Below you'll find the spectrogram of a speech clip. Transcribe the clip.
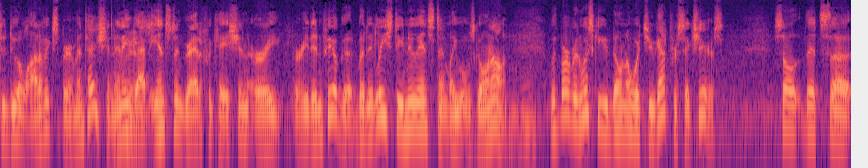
to do a lot of experimentation, and oh, he yes. got instant gratification, or he or he didn't feel good. But at least he knew instantly what was going on. Mm-hmm. With bourbon whiskey, you don't know what you got for six years. So that's uh,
